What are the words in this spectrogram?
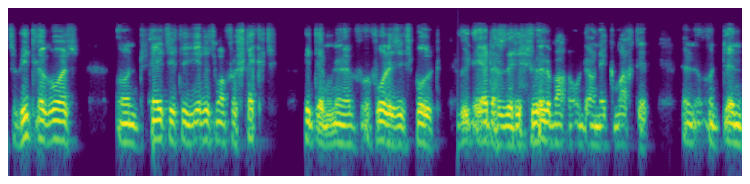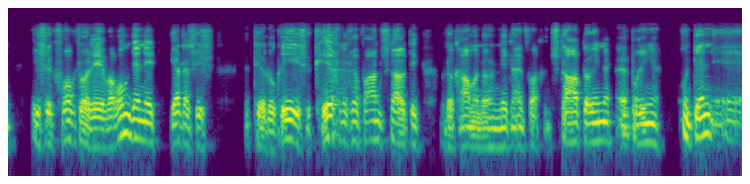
zum Hitlergruß und er hat sich dann jedes Mal versteckt hinter dem äh, Vorlesungspult, weil er das nicht will machen und auch nicht gemacht hat. Und dann ist er gefragt worden, warum denn nicht? Ja, das ist eine Theologie, ist eine kirchliche Veranstaltung. Da kann man doch nicht einfach einen Staat da bringen. Und dann äh,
